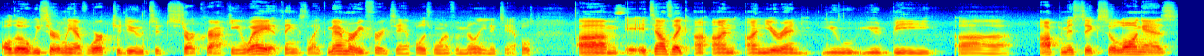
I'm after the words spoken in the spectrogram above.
although we certainly have work to do to start cracking away at things like memory, for example, is one of a million examples. Um, it, it sounds like on on your end, you you'd be uh, optimistic so long as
